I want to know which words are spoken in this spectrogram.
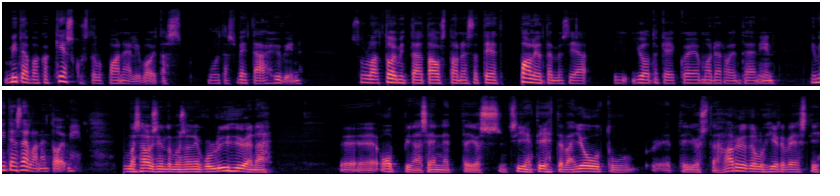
miten vaikka keskustelupaneeli voitaisiin voitais vetää hyvin? Sulla toimittajataustaunessa teet paljon tämmöisiä juontakeikkoja ja moderointeja, niin – niin miten sellainen toimii? Mä sanoisin tuommoisena niin lyhyenä oppina sen, että jos siihen tehtävään joutuu, että jos sitä harjoitellut hirveästi,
